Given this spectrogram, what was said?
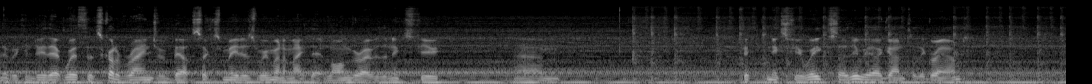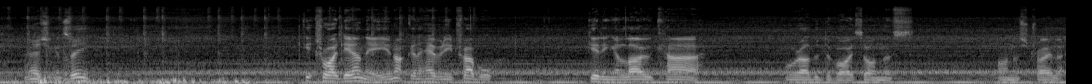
that we can do that with. It's got a range of about six meters. We want to make that longer over the next few um, next few weeks. So there we are going to the ground. And as you can see, it gets right down there. You're not going to have any trouble getting a low car or other device on this on this trailer.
